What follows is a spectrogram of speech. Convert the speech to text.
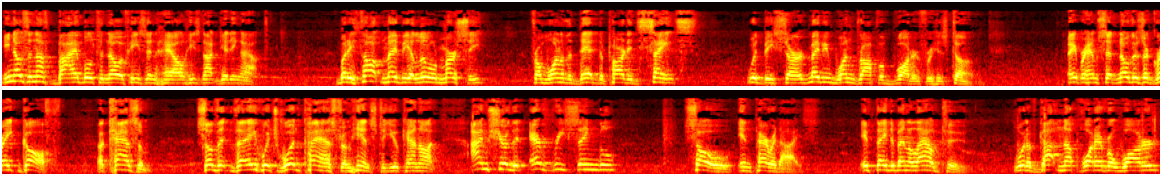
He knows enough Bible to know if he's in hell, he's not getting out. But he thought maybe a little mercy from one of the dead departed saints would be served, maybe one drop of water for his tongue. Abraham said, No, there's a great gulf, a chasm, so that they which would pass from hence to you cannot. I'm sure that every single soul in paradise, if they'd have been allowed to, would have gotten up whatever water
